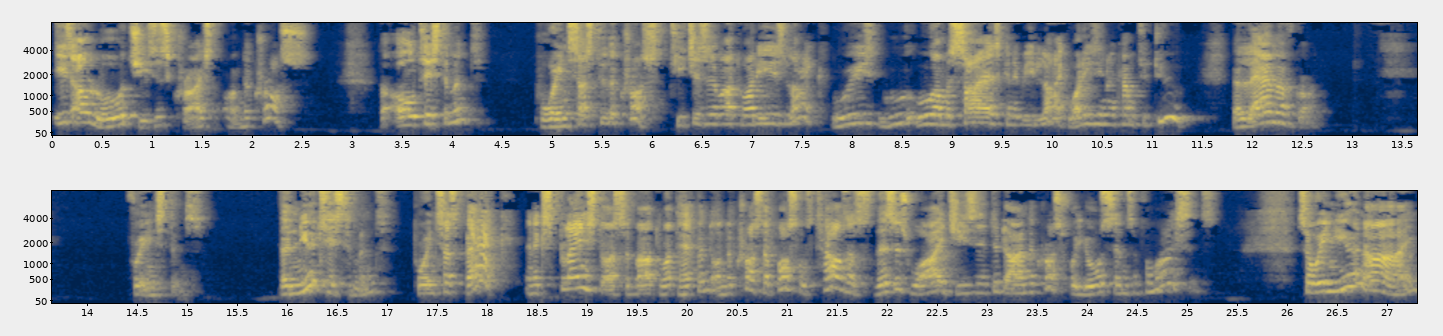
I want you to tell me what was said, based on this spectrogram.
is our Lord Jesus Christ on the cross. The Old Testament points us to the cross, teaches us about what he is like, who, is, who, who our Messiah is going to be like, what he's going to come to do. The Lamb of God, for instance. The New Testament points us back and explains to us about what happened on the cross. The apostles tells us this is why Jesus had to die on the cross for your sins and for my sins. So when you and I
